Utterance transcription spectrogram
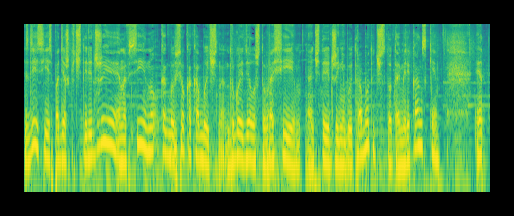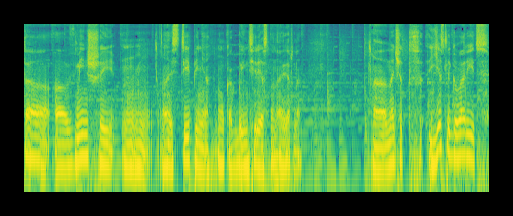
Здесь есть поддержка 4G, NFC, ну, как бы все как обычно. Другое дело, что в России 4G не будет работать, частоты американские. Это а, в меньшей степени, ну, как бы интересно, наверное. А, значит, если говорить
